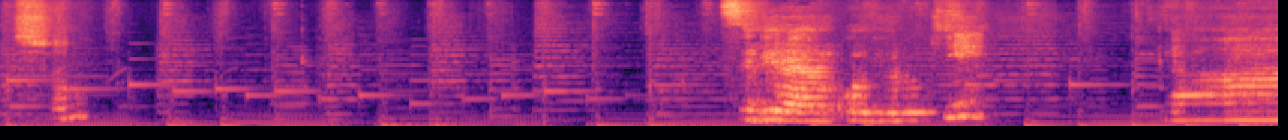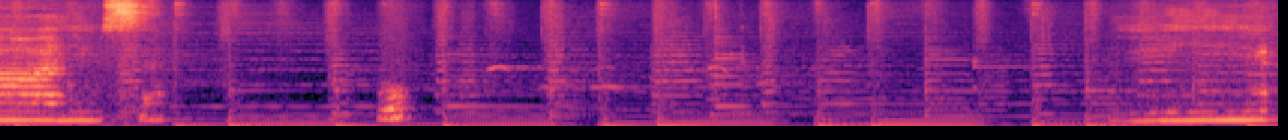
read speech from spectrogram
Хорошо. Собираем обе руки. Тянемся. Вверх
